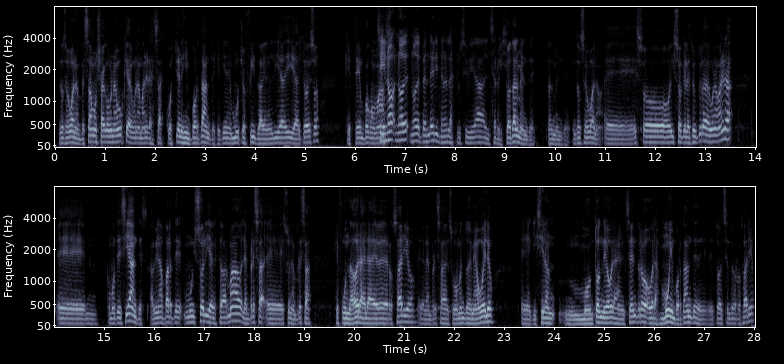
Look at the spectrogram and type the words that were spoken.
Entonces, bueno, empezamos ya con una búsqueda, de alguna manera, esas cuestiones importantes que tienen mucho feedback en el día a día y todo eso, que esté un poco más... Sí, no, no, no depender y tener la exclusividad del servicio. Totalmente, totalmente. Entonces, bueno, eh, eso hizo que la estructura, de alguna manera, eh, como te decía antes, había una parte muy sólida que estaba armado. La empresa eh, es una empresa que es fundadora de la ADB de Rosario, era la empresa en su momento de mi abuelo, eh, que hicieron un montón de obras en el centro, obras muy importantes de, de todo el centro de Rosario.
